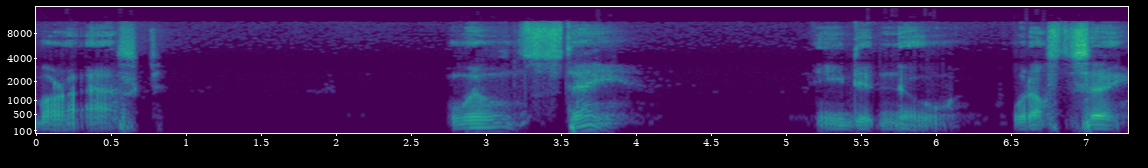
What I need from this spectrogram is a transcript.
Mara asked. We'll stay, He didn't know what else to say.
